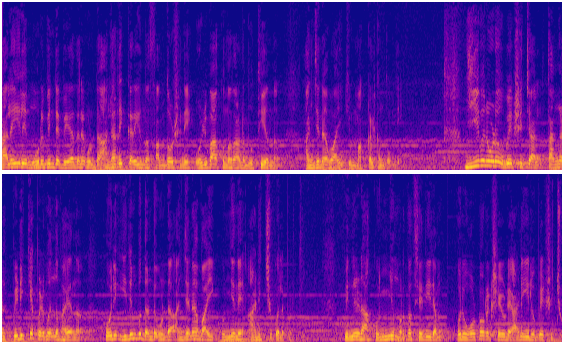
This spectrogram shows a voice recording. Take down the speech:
തലയിലെ മുറിവിന്റെ വേദന കൊണ്ട് അലറിക്കരയുന്ന സന്തോഷിനെ ഒഴിവാക്കുന്നതാണ് ബുദ്ധിയെന്ന് അഞ്ജന വായിക്കും മക്കൾക്കും തോന്നി. ജീവനോടെ ഉപേക്ഷിച്ചാൽ തങ്ങൾ പിടിക്കപ്പെടുമെന്ന് ഭയന്ന് ഒരു ഇരുമ്പ് ദണ്ടുകൊണ്ട് അഞ്ജനാബായി കുഞ്ഞിനെ അടിച്ചു കൊലപ്പെടുത്തി. പിന്നീട് ആ കുഞ്ഞു മൃതശരീരം ഒരു ഓട്ടോറിക്ഷയുടെ അടിയിൽ ഉപേക്ഷിച്ചു.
